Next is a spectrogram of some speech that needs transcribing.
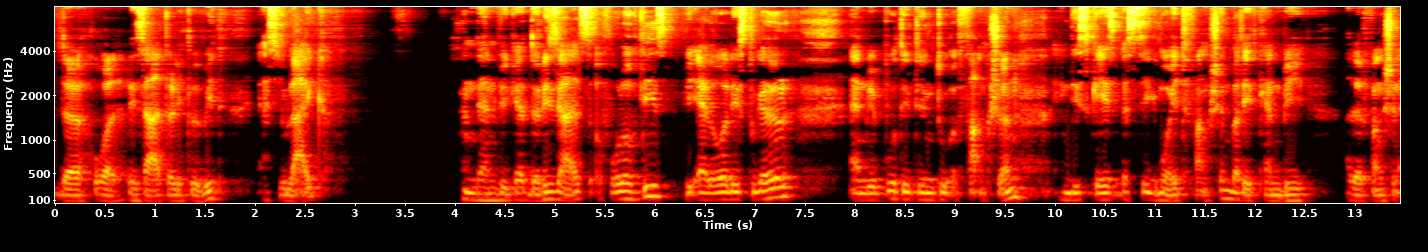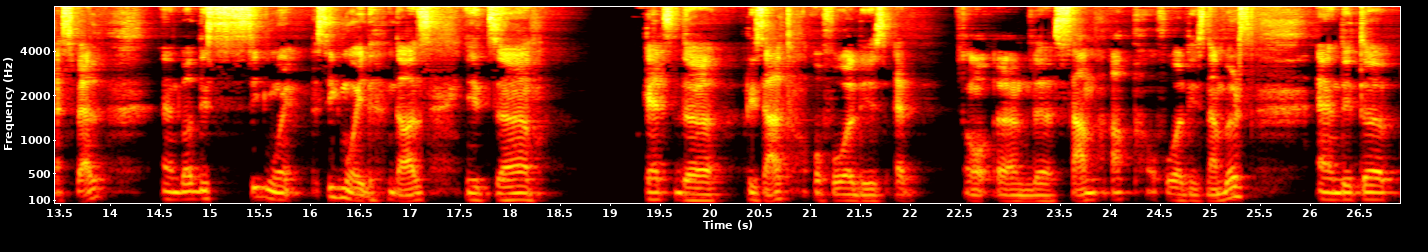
the whole result a little bit as you like. And then we get the results of all of these. We add all these together and we put it into a function. In this case a sigmoid function but it can be other function as well. And what this sigmoid, sigmoid does, it uh, gets the result of all these, uh, or um, the sum up of all these numbers, and it uh,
